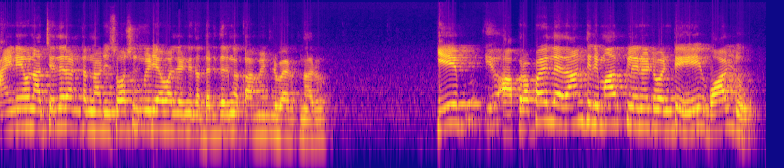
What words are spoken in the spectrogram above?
ఆయన ఏమో నా చెల్లెలు అంటున్నాడు ఈ సోషల్ మీడియా వాళ్ళు ఏంటి దరిద్రంగా కామెంట్లు పెడుతున్నారు? ఏ ఆ ప్రొఫైల్లో ఎలాంటి రిమార్క్ లేనటువంటి వాళ్ళు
